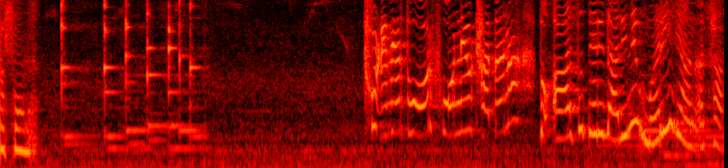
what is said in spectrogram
आपका फ़ोन थोड़ी देर तू और फ़ोन नहीं उठाता ना तो आज तो तेरी दादी ने मर ही जाना था।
